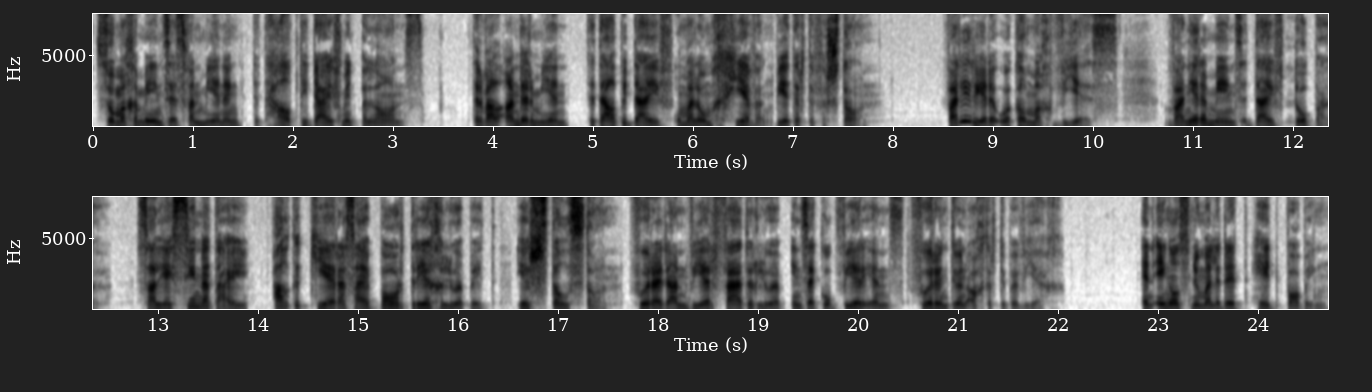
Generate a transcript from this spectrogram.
Sommige mense is van mening dit help die duif met balans, terwyl ander meen dit help die duif om hulle omgewing beter te verstaan. Wat die rede ook al mag wees, Wanneer 'n mens 'n duif dophou, sal jy sien dat hy elke keer as hy 'n paar tree geloop het, eers stil staan, voor hy dan weer verder loop en sy kop weer eens vorentoe en agtertoe beweeg. In Engels noem hulle dit head bobbing.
